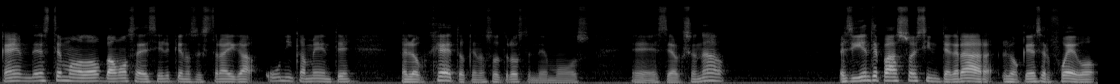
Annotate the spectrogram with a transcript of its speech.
De este modo vamos a decir que nos extraiga únicamente el objeto que nosotros tenemos eh, seleccionado. El siguiente paso es integrar lo que es el fuego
